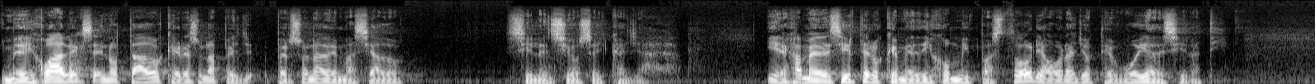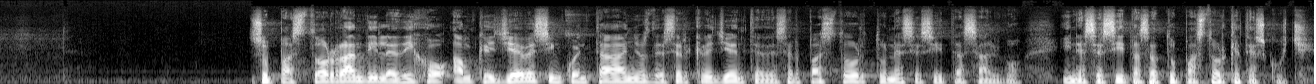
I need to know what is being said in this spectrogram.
Y me dijo, Alex, he notado que eres una persona demasiado silenciosa y callada. Y déjame decirte lo que me dijo mi pastor y ahora yo te voy a decir a ti. Su pastor Randy le dijo, aunque lleves 50 años de ser creyente, de ser pastor, tú necesitas algo y necesitas a tu pastor que te escuche.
